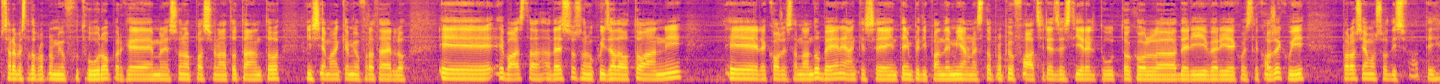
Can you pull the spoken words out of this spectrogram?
sarebbe stato proprio il mio futuro perché me ne sono appassionato tanto insieme anche a mio fratello. E, e basta, adesso sono qui già da otto anni e le cose stanno andando bene anche se in tempi di pandemia non è stato proprio facile gestire il tutto col delivery e queste cose qui però siamo soddisfatti.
